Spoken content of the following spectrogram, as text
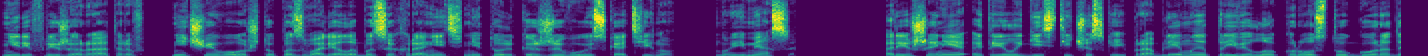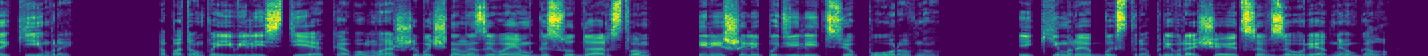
ни рефрижераторов, ничего, что позволяло бы сохранить не только живую скотину, но и мясо. Решение этой логистической проблемы привело к росту города Кимры. А потом появились те, кого мы ошибочно называем государством, и решили поделить все поровну. И Кимры быстро превращаются в заурядный уголок.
